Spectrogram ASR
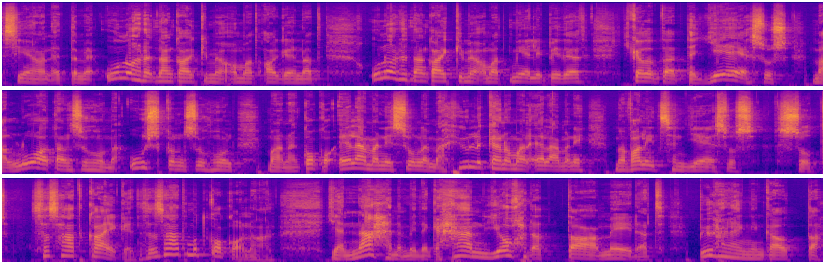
sijaan, että me unohdetaan kaikki meidän omat agendat, unohdetaan kaikki meidän omat mielipiteet ja katsotaan, että Jeesus, mä luotan suhun, mä uskon suhun, mä annan koko elämäni sulle, mä hylkään oman elämäni, mä valitsen Jeesus sut. Sä saat kaiken, sä saat mut kokonaan. Ja nähdä, miten hän johdattaa meidät pyhän hengen kautta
